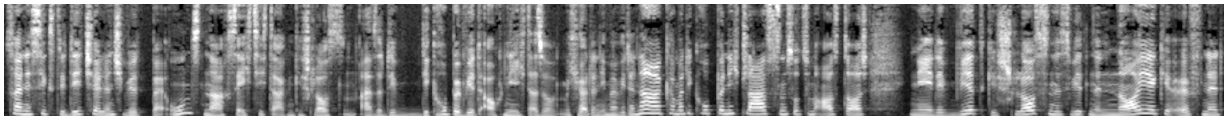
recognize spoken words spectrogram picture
So eine 60-Day-Challenge wird bei uns nach 60 Tagen geschlossen. Also die, die Gruppe wird auch nicht, also ich höre dann immer wieder, na, kann man die Gruppe nicht lassen, so zum Austausch. Nee, die wird geschlossen, es wird eine neue geöffnet.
